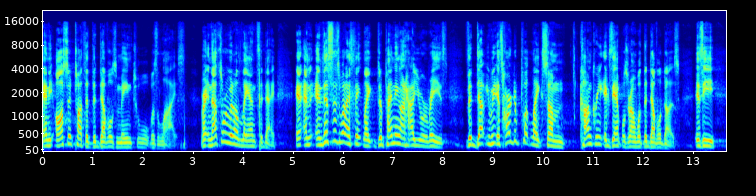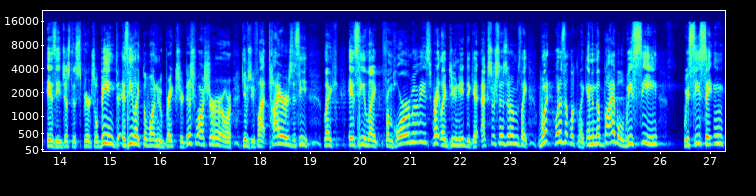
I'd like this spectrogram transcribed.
And he also taught that the devil's main tool was lies. Right? And that's where we want to land today. And, and, and this is what I think, like, depending on how you were raised, the de- it's hard to put like some concrete examples around what the devil does. Is he is he just a spiritual being? Is he like the one who breaks your dishwasher or gives you flat tires? Is he like, is he like from horror movies, right? Like, do you need to get exorcisms? Like, what, what does it look like? And in the Bible, we see, we see Satan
